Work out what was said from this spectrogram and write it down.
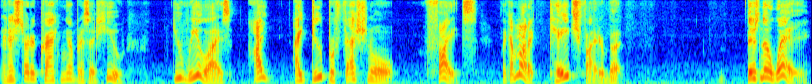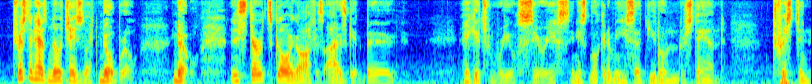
And I started cracking up and I said, Hugh, you realize I I do professional fights. Like I'm not a cage fighter, but there's no way. Tristan has no chance. He's like, no, bro, no. And he starts going off. His eyes get big. He gets real serious. And he's looking at me. He said, You don't understand. Tristan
